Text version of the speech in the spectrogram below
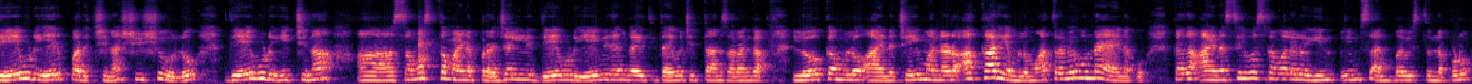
దేవుడు ఏర్పరిచిన శిశువులు దేవుడు ఇచ్చిన సమస్తమైన ప్రజల్ని దేవుడు ఏ విధంగా అయితే దైవ చిత్తానుసారంగా లోకములో ఆయన ఆయన చేయమన్నాడో ఆ కార్యంలో మాత్రమే ఉన్నాయి ఆయనకు. కదా ఆయన శిల్వ శ్రమలలో హిం- హింస అనుభవిస్తున్నప్పుడు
